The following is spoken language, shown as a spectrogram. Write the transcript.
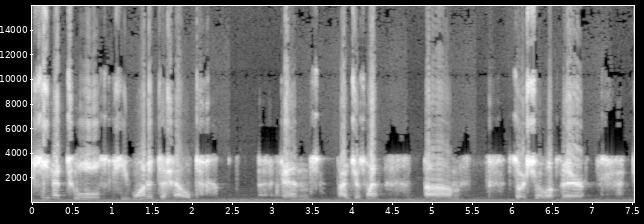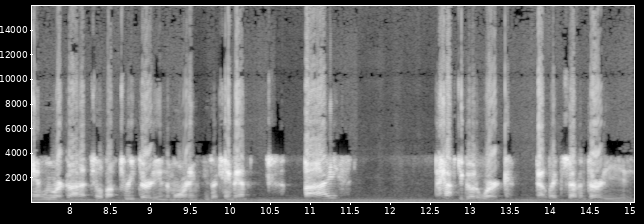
he had tools. He wanted to help, and I just went. Um, so I show up there, and we work on it until about three thirty in the morning. He's like, "Hey, man, I have to go to work at like seven thirty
